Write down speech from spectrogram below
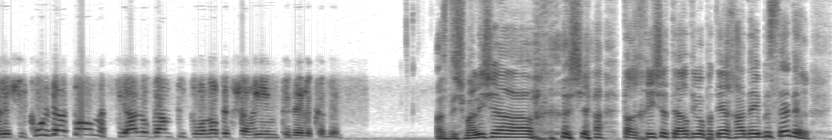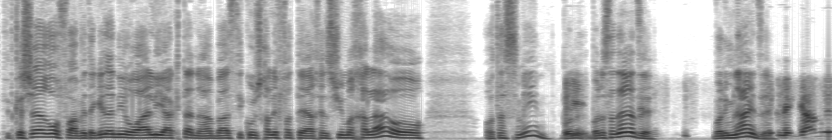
ולשיקול דעתו מציעה לו גם פתרונות אפשריים כדי לקדם. אז נשמע לי שה... שהתרחיש שתיארתי בפתיח היה די בסדר. תתקשר לרופאה ותגיד אני רואה עלייה קטנה בסיכוי שלך לפתח איזושהי מחלה או, או תסמין. בוא, בוא נסדר את זה. בוא נמנע את זה. לגמרי,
